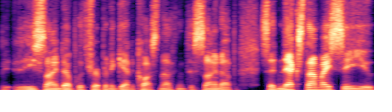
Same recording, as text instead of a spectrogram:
he signed up with Trip, and again, it costs nothing to sign up. Said next time I see you,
